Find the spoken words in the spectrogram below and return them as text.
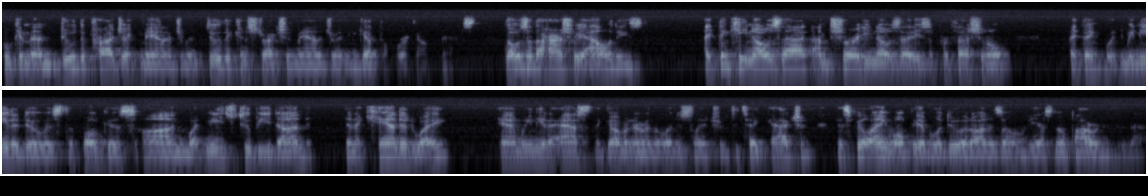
who can then do the project management, do the construction management, and get the work out fast. Those are the harsh realities. I think he knows that. I'm sure he knows that he's a professional. I think what we need to do is to focus on what needs to be done in a candid way. And we need to ask the governor and the legislature to take action because Phil Eng won't be able to do it on his own. He has no power to do that.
